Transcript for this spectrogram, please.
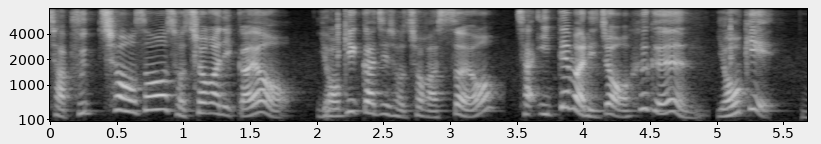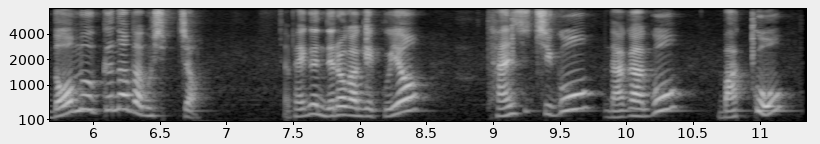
자, 붙여서 젖혀가니까요. 여기까지 젖혀갔어요. 자, 이때 말이죠. 흙은 여기 너무 끊어가고 싶죠. 자, 백은 늘어가겠고요. 단수 치고 나가고 맞고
